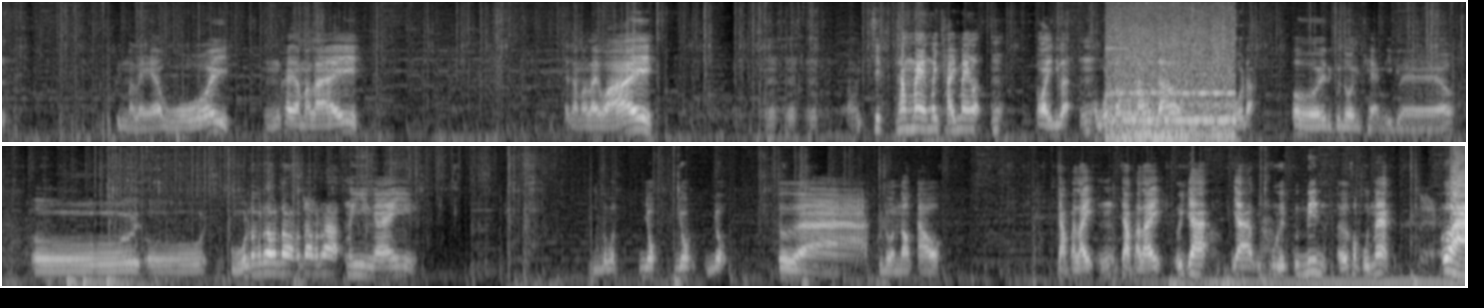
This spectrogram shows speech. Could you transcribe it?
ขึ้นมาแล้วโว้ยอืมใครทำอะไร ใครทำอะไรไว้อืมอืมอืมเอาชิดช่างแม่งไม่ใช้แม่งแล้วอืม ต่อยดีกว่าอืมโอ้โหดาวดาวดาวโอ้โหดาวเอ้ยกูโดนแข่งอีกแล้ว โอ้ยโอ้ยโอ้โหดาวดาวดาวดาวดาวนี่ไงโดดยกยกยกเออกูโดนน็อกเอาจับอะไรอื้อจับอะไรเอ้ยยายาฝืนกูดิ้น เออขอบคุณมากว้า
